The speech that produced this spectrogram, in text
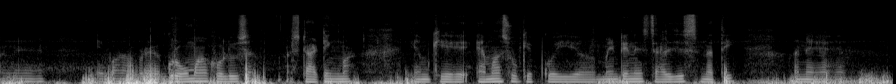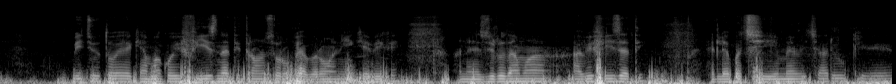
અને એ પણ આપણે ગ્રોમાં ખોલ્યું છે સ્ટાર્ટિંગમાં કેમ કે એમાં શું કે કોઈ મેન્ટેનન્સ ચાર્જીસ નથી. અને બીજું તો એ કે એમાં કોઈ ફીસ નથી, ત્રણસો રૂપિયા ભરવાની કે એવી કંઈ. અને ઝીરોધામાં આવી ફીસ હતી. એટલે પછી મેં વિચાર્યું કે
